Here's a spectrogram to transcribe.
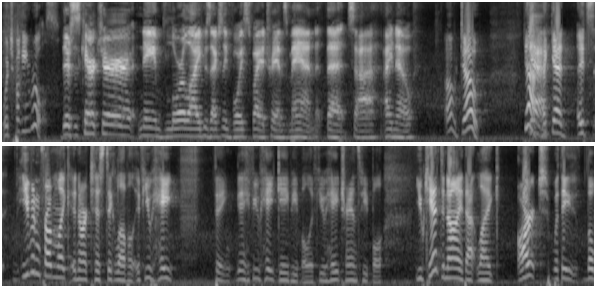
which fucking rules. There's this character named Lorelei who's actually voiced by a trans man that uh, I know. Oh, dope. Yeah, Yeah. again, it's even from like an artistic level. If you hate thing, if you hate gay people, if you hate trans people, you can't deny that like art with a the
